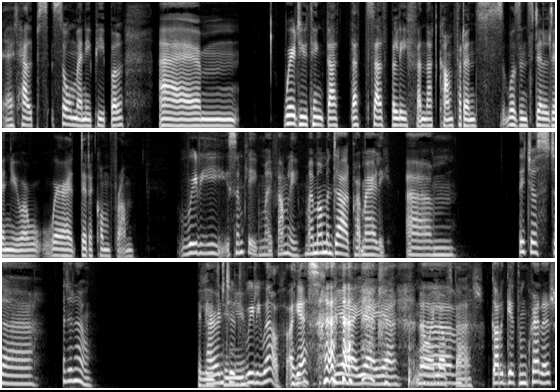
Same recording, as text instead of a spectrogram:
it helps so many people. Um, where do you think that, that self belief and that confidence was instilled in you, or where did it come from? Really simply, my family, my mum and dad primarily. Um, they just, uh, I don't know, Believed parented really well, I guess. yeah, yeah, yeah. No, I love Um, that. Got to give them credit.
